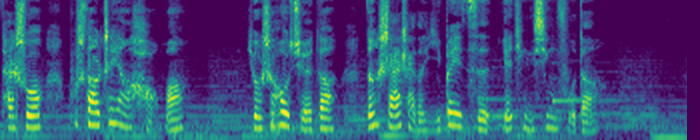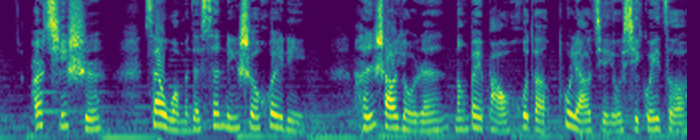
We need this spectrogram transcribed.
他说：“不知道这样好吗？有时候觉得能傻傻的一辈子也挺幸福的。”而其实，在我们的森林社会里，很少有人能被保护的不了解游戏规则。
